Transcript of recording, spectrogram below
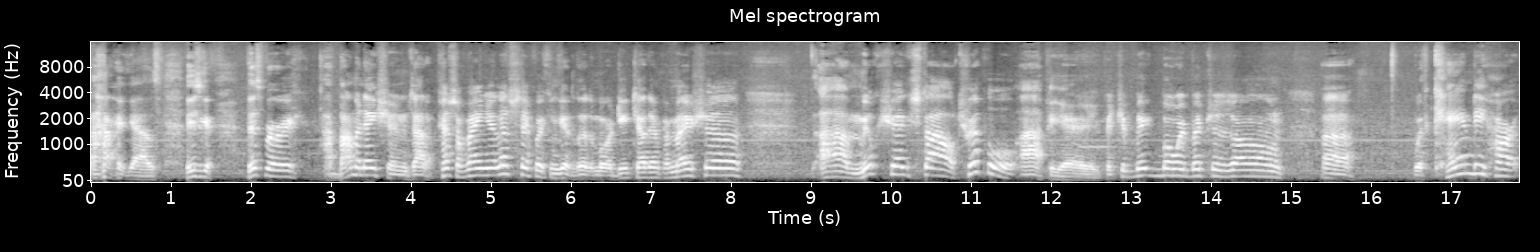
Alright guys, these this brewery, Abomination's out of Pennsylvania. Let's see if we can get a little more detailed information. Uh, milkshake style triple IPA. Put your big boy bitches on. Uh, with candy heart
